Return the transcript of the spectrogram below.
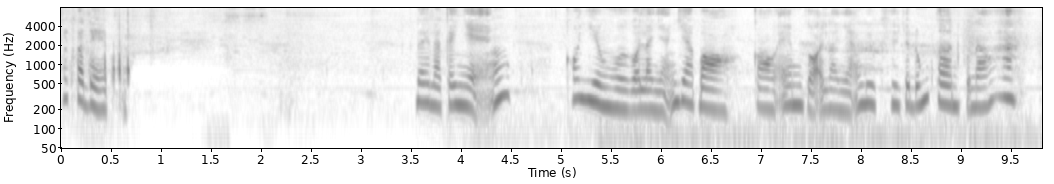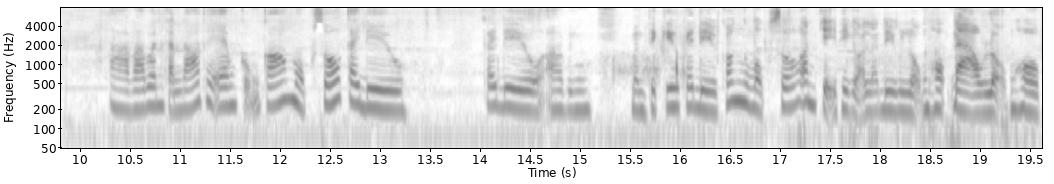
Rất là đẹp. Đây là cây nhãn. Có nhiều người gọi là nhãn da bò Còn em gọi là nhãn điêu khiêu cho đúng tên của nó ha. À, Và bên cạnh đó thì em cũng có một số cây điều. Cây điều à, Mình thì kêu cây điều. Có một số anh chị thì gọi là điều lộn hột Đào lộn hột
